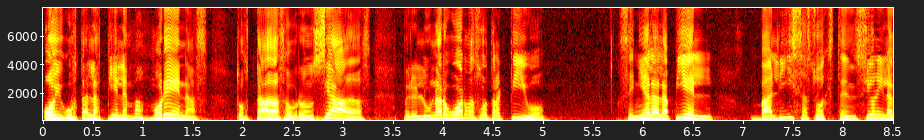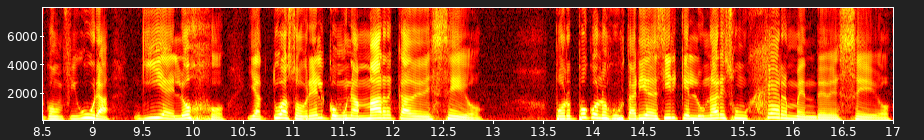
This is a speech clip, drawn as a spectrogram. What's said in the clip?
Hoy gustan las pieles más morenas, tostadas o bronceadas, pero el lunar guarda su atractivo. Señala la piel, baliza su extensión y la configura, guía el ojo y actúa sobre él como una marca de deseo. Por poco nos gustaría decir que el lunar es un germen de deseo,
